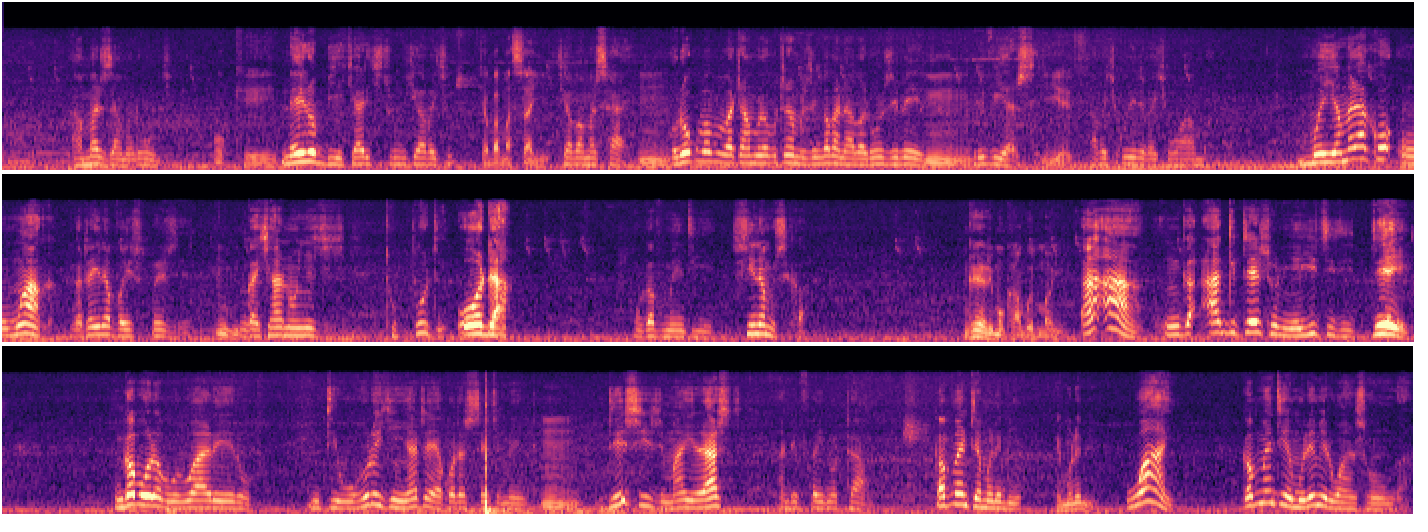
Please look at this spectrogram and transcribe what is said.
amazzi amalungi nairobi ekyali kitundu kyabaki kyabamasayi kyabamasaayi Mm. olwokuba bo batambula butambuzi nga bano abalunzi beeri Mm. previous yes. abakikuire bakiwamba. Mwe yamalako omwaka nga talina vice president Mhm. nga kyanoonya kiki to put order mu gavumenti ye. Siina musika. Nga yali mukambwe mmanyi. Aa nga agitation yeyitiridde. Nga bwolaba olwaleero nti uhuru kinyata yakola statement. Mm. this is my last and final term. Gavumenti emulemye. Emulemye? Why? Gavumenti emulemye lwa nsonga.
